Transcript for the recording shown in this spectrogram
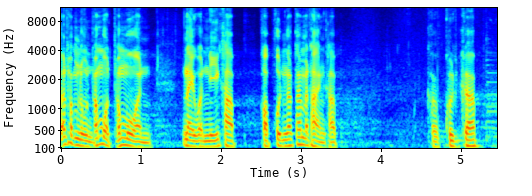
รัฐธรรมนูญทั้งหมดทั้งมวลในวันนี้ครับ ขอบคุณครับท่านประธานครับ ขอบคุณครับ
